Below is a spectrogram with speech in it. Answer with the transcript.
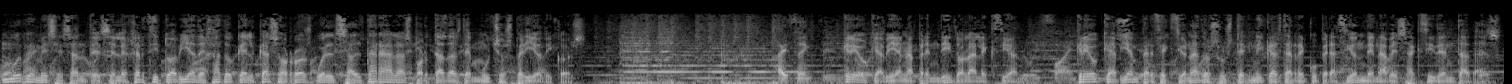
Nueve meses antes, el ejército había dejado que el caso Roswell saltara a las portadas de muchos periódicos. Creo que habían aprendido la lección. Creo que habían perfeccionado sus técnicas de recuperación de naves accidentadas.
